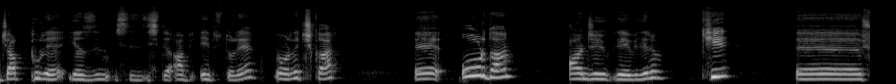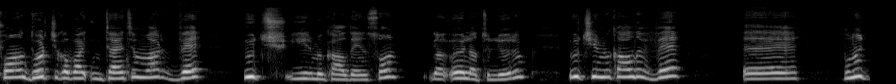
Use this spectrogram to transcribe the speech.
Capture yazın siz işte App Store'e orada çıkar. Ee, oradan anca yükleyebilirim ki ee, şu an 4 GB internetim var ve 3.20 kaldı en son. Ya öyle hatırlıyorum. 3.20 kaldı ve ee, bunu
